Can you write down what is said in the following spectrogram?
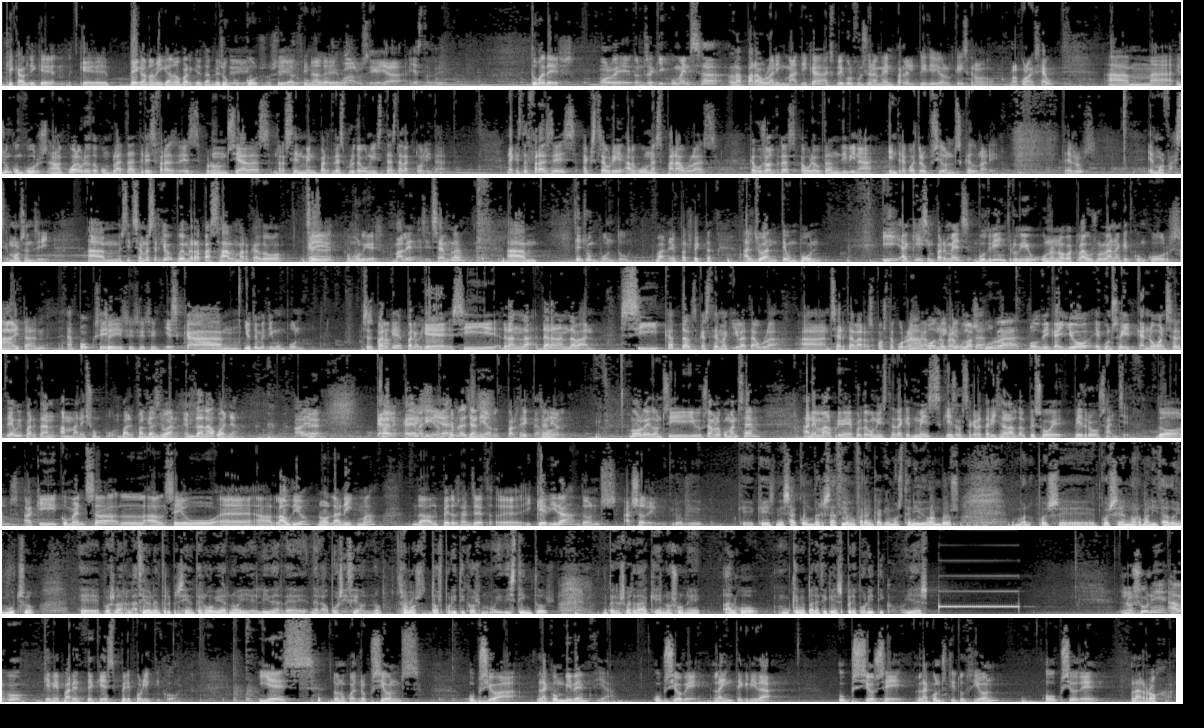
Que cal dir que, que pega una mica, no?, perquè també és un concurs. O sigui, al final és... Igual, o sigui, ja, ja està bé. Tu mateix. Molt bé, doncs aquí comença la paraula enigmàtica. Explico el funcionament per l'Elpidio i el Case que no, el coneixeu. Um, uh, és un concurs en el qual haureu de completar tres frases pronunciades recentment per tres protagonistes de l'actualitat. D'aquestes frases extrauré algunes paraules que vosaltres haureu d'endevinar entre quatre opcions que donaré. Entesos? És molt fàcil, molt senzill. Um, si et sembla, Sergio, podem repassar el marcador. Sí, com vulguis. Vale? Si et sembla. Um, tens un punt, tu. Vale, perfecte. El Joan té un punt i aquí, si em permets, voldria introduir una nova clàusula en aquest concurs. Ah, i tant. Eh, Puc, sí? Sí, sí, sí. sí. És que mm, jo també tinc un punt. Saps per Ah, què? per Perquè si d'ara en endavant, si cap dels que estem aquí a la taula eh, encerta la resposta correcta Ah, vol a una dir que tu pregunta, has currat. vol dir que jo he aconseguit que no ho encerteu i, per tant, em mereixo un punt. Vale, per tant, Joan, hem d'anar a guanyar. Vale? Eh? Quedem, Vale, quedem sí, sí, així, em eh? sembla genial. Perfecte, Genial. molt bé. Molt bé, doncs si us sembla comencem. Anem al primer protagonista d'aquest mes, que és el secretari general del PSOE, Pedro Sánchez. Doncs aquí comença el seu eh, l'àudio, no? l'enigma del Pedro Sánchez. Eh, I què dirà? Doncs això diu. Creo que, que, que es en esa conversación franca que hemos tenido ambos, bueno, pues, eh, pues se han normalizado y mucho eh, pues la relación entre el presidente del gobierno y el líder de, la oposición, ¿no? Somos dos políticos muy distintos, pero es verdad que nos une algo que me parece que es prepolítico y es Nos une algo que me parece que és prepolítico. I és, dono quatre opcions. Opció A, la convivencia. Opció B, la integridad. Opció C, la constitución. O opció D, la roja.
